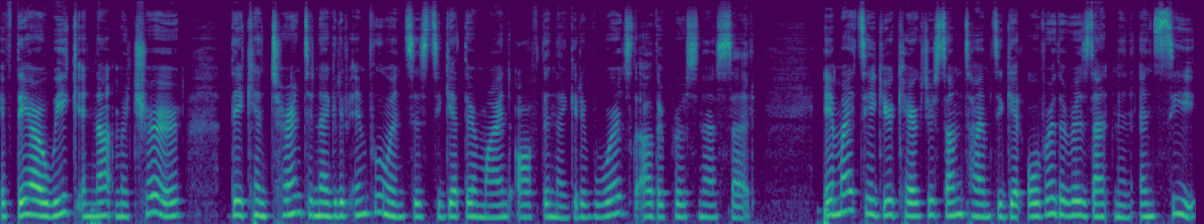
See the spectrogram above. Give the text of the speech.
If they are weak and not mature, they can turn to negative influences to get their mind off the negative words the other person has said. It might take your character some time to get over the resentment and see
